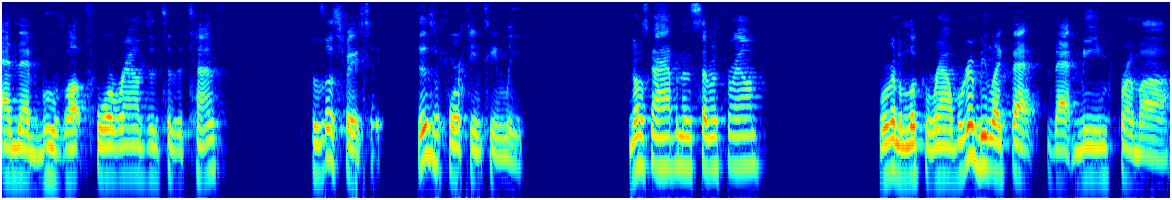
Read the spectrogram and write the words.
and then move up four rounds into the 10th. Because let's face it, this is a 14 team league. You know what's gonna happen in the seventh round? We're gonna look around. We're gonna be like that that meme from uh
